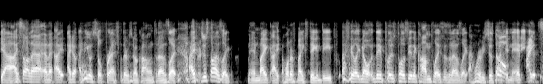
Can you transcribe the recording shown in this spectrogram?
Yeah, I saw that, and I I don't. I think it was still fresh, but there was no comments, and I was like, I just thought I was like, man, Mike. I wonder if Mike's digging deep. I feel like no, they put posting in the common places, and I was like, I wonder if he's just not getting any I-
